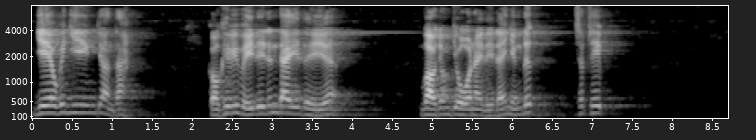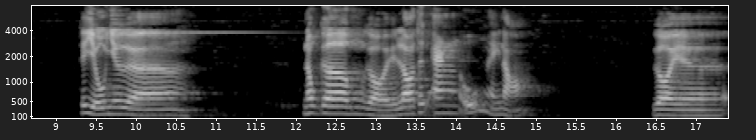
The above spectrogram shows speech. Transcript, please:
Gieo cái duyên cho người ta. Còn khi quý vị đi đến đây thì vào trong chùa này thì để những đức sắp xếp. Thí dụ như uh, nấu cơm rồi lo thức ăn uống này nọ rồi ờ,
